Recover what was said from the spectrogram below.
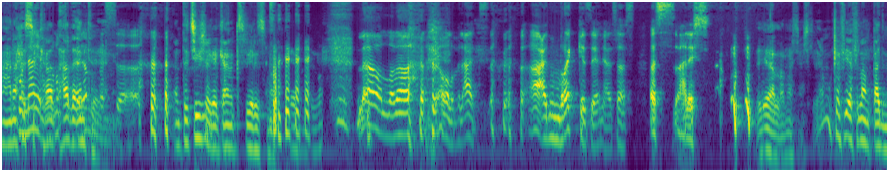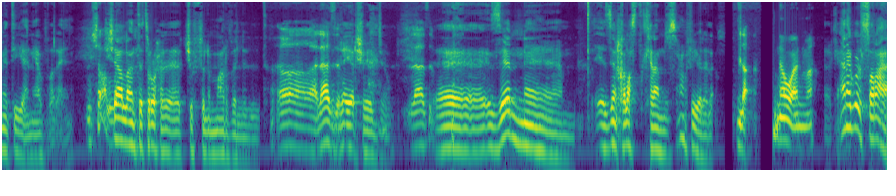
أنا أحسك هذا أنت. يعني. بس أنت تشيشك كان experience لا والله لا لا والله بالعكس. قاعد مركز يعني على أساس. بس معلش يلا ماشي مشكلة. ممكن في أفلام قادمة يعني أفضل يعني. إن شاء الله. ان شاء الله أنت تروح تشوف فيلم مارفل آه لازم. غير شوي الجو لازم. آه زين آه زين خلصت الكلام تنصحون فيه ولا لا؟ لا. نوعا ما. أنا أقول الصراحه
